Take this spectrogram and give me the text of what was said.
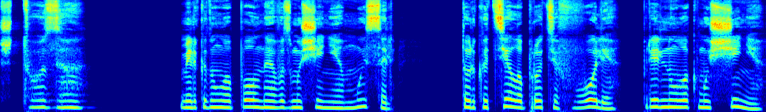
«Что за...» Мелькнула полное возмущение мысль, только тело против воли прильнуло к мужчине,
